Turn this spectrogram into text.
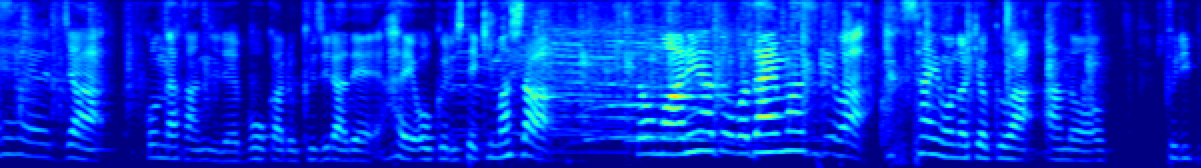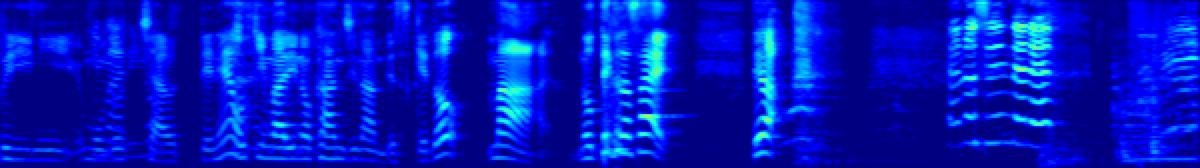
えー、じゃあこんな感じでボーカルクジラではいお送りしてきました。どうもありがとうございます。では最後の曲はあのプリプリに戻っちゃうってねお決まりの感じなんですけどまあ乗ってください。では。楽しんでね「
